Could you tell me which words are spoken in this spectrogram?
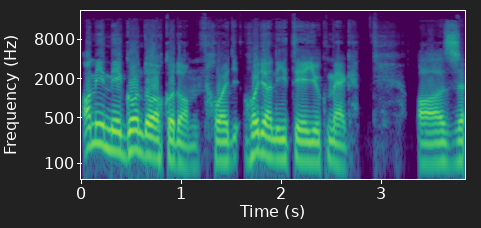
amin még gondolkodom, hogy hogyan ítéljük meg, az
